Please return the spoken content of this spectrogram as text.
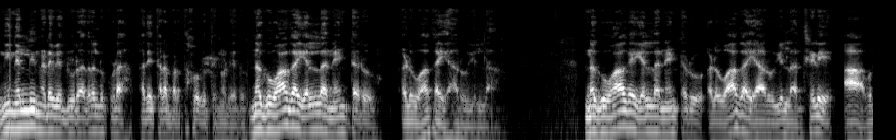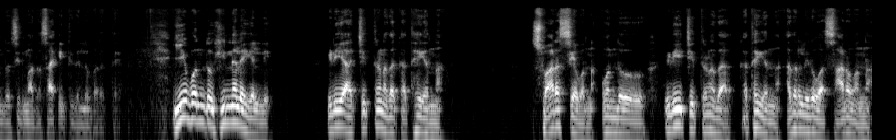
ನೀನೆಲ್ಲಿ ನಡುವೆ ದೂರ ಅದರಲ್ಲೂ ಕೂಡ ಅದೇ ಥರ ಬರ್ತಾ ಹೋಗುತ್ತೆ ನೋಡಿ ಅದು. ನಗುವಾಗ ಎಲ್ಲ ನೆಂಟರು ಅಳುವಾಗ ಯಾರೂ ಇಲ್ಲ. ನಗುವಾಗ ಎಲ್ಲ ನೆಂಟರು ಅಳುವಾಗ ಯಾರೂ ಇಲ್ಲ ಅಂಥೇಳಿ ಆ ಒಂದು ಸಿನಿಮಾದ ಸಾಹಿತ್ಯದಲ್ಲೂ ಬರುತ್ತೆ. ಈ ಒಂದು ಹಿನ್ನೆಲೆಯಲ್ಲಿ ಇಡೀ ಆ ಚಿತ್ರಣದ ಕಥೆಯನ್ನು, ಸ್ವಾರಸ್ಯವನ್ನು, ಒಂದು ಇಡೀ ಚಿತ್ರಣದ ಕಥೆಯನ್ನು, ಅದರಲ್ಲಿರುವ ಸಾರವನ್ನು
